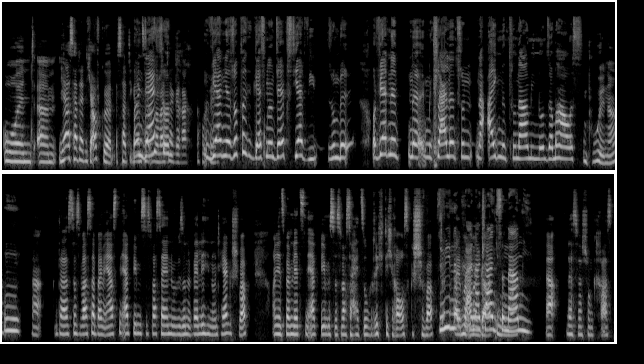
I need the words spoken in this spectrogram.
Und ähm, ja, es hat halt nicht aufgehört. Es hat die ganze Zeit immer weiter gerackt. und wir haben ja Suppe gegessen und selbst die hat wie so ein und wir hatten eine, eine, eine kleine, eine eigene Tsunami in unserem Haus. Im Pool, ne? Mhm. Da ist das Wasser, beim ersten Erdbeben ist das Wasser ja nur wie so eine Welle hin und her geschwappt. Und jetzt beim letzten Erdbeben ist das Wasser halt so richtig rausgeschwappt. Wie eine, bei einer kleinen. Tsunami. Ja, das war schon krass.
